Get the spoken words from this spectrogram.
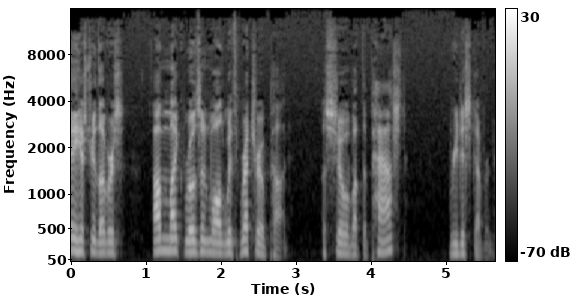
Hey, history lovers. I'm Mike Rosenwald with Retropod, a show about the past rediscovered.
